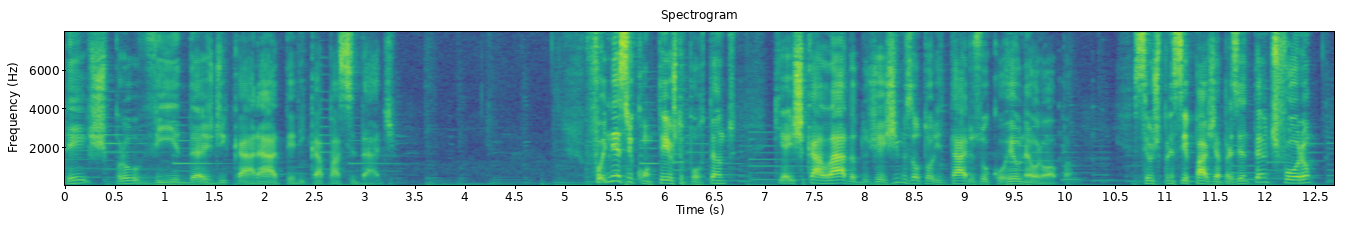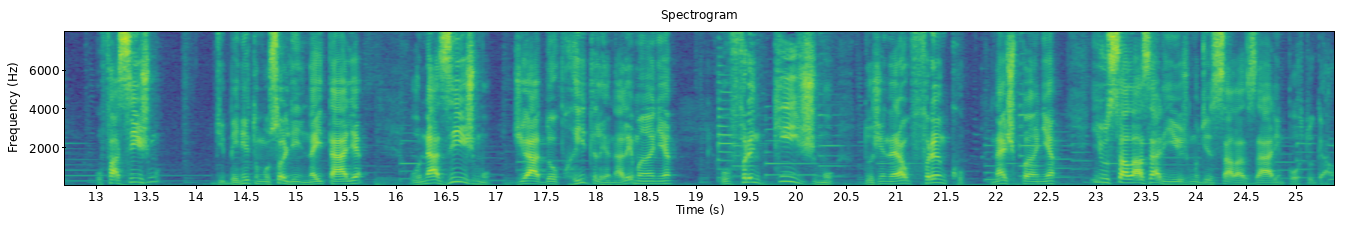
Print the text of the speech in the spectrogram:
desprovidas de caráter e capacidade. Foi nesse contexto, portanto, que a escalada dos regimes autoritários ocorreu na Europa. Seus principais representantes foram o fascismo, de Benito Mussolini na Itália, o nazismo, de Adolf Hitler na Alemanha, o franquismo, do general Franco na Espanha e o salazarismo de Salazar em Portugal.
